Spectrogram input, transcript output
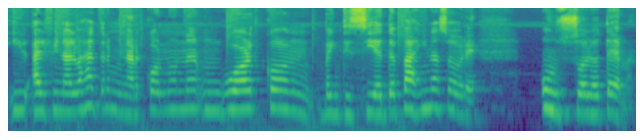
y al final vas a terminar con un Word con 27 páginas sobre un solo tema.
